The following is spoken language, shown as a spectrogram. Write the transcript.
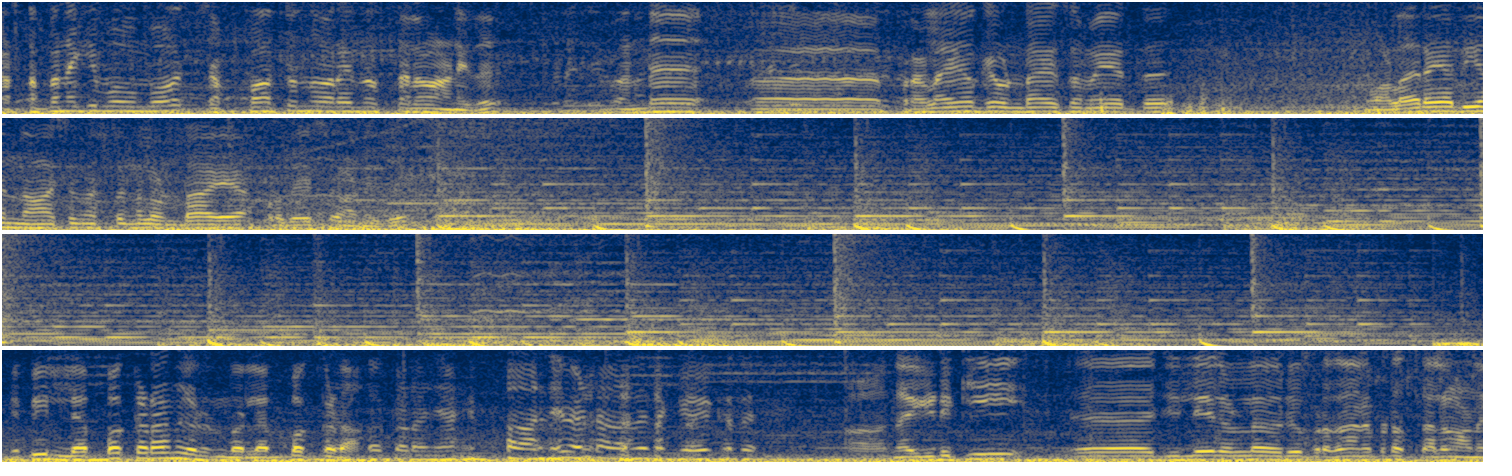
കട്ടപ്പനയ്ക്ക് പോകുമ്പോൾ ചപ്പാത്ത് എന്ന് പറയുന്ന സ്ഥലമാണിത്. പണ്ട് പ്രളയമൊക്കെ ഉണ്ടായ സമയത്ത് വളരെയധികം നാശനഷ്ടങ്ങൾ ഉണ്ടായ പ്രദേശമാണിത്. ഈ ലബക്കട എന്ന് കേട്ടിട്ടുണ്ടോ? ലബക്കട. ഞാൻ കേൾക്കുന്നത്. എന്നാ ഇടുക്കി ജില്ലയിലുള്ള ഒരു പ്രധാനപ്പെട്ട സ്ഥലമാണ്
